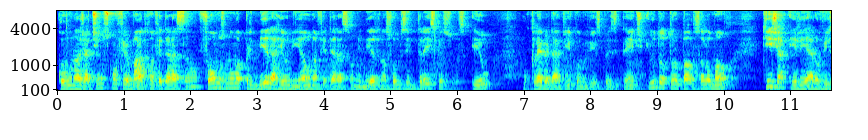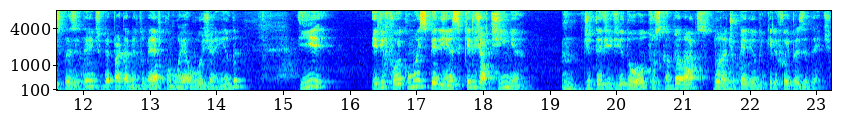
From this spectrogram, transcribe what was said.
como nós já tínhamos confirmado com a federação, fomos numa primeira reunião na Federação Mineira, nós fomos em três pessoas. Eu, o Kleber Davi como vice-presidente e o Dr. Paulo Salomão, que já ele era o vice-presidente do departamento médico, como é hoje ainda, e ele foi com uma experiência que ele já tinha de ter vivido outros campeonatos durante o período em que ele foi presidente.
